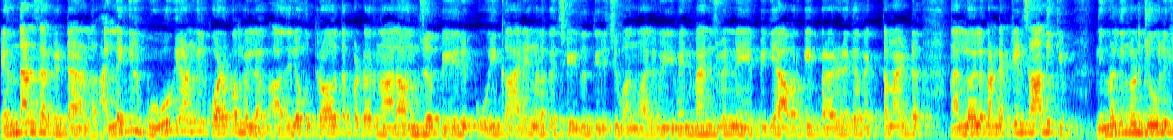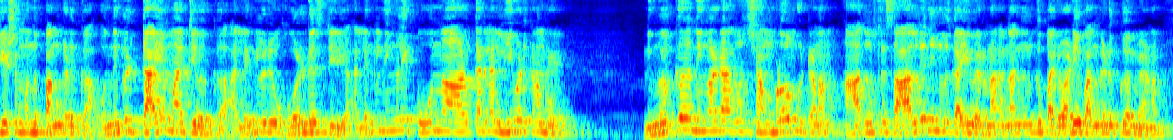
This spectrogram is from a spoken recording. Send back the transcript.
എന്താണ് സാർ കിട്ടാനുള്ളത്? അല്ലെങ്കിൽ പോവുകയാണെങ്കിൽ കുഴപ്പമില്ല. അതിൽ ഉത്തരവാദിത്തപ്പെട്ട ഒരു നാലോ അഞ്ചോ പേര് പോയി കാര്യങ്ങളൊക്കെ ചെയ്തു തിരിച്ചു വന്നു. അല്ലെങ്കിൽ ഇവന്റ് മാനേജ്മെന്റിനെ ഏൽപ്പിക്കുക അവർക്ക് ഈ പരിപാടിയൊക്കെ വ്യക്തമായിട്ട് നല്ലപോലെ കണ്ടക്ട് ചെയ്യാൻ സാധിക്കും. നിങ്ങൾ നിങ്ങളുടെ ജോലിക്ക് ശേഷം വന്ന് പങ്കെടുക്കുക. ഒന്നെങ്കിൽ ടൈം മാറ്റി വെക്കുക. അല്ലെങ്കിൽ ഒരു ഹോളിഡേസ് ചെയ്യുക. അല്ലെങ്കിൽ നിങ്ങൾ ഈ പോകുന്ന ആൾക്കാരെല്ലാം ലീവ് എടുക്കണം ഹേ. നിങ്ങൾക്ക് നിങ്ങളുടെ ആ ദിവസം ശമ്പളവും കിട്ടണം. ആ ദിവസത്തെ സാലറി നിങ്ങൾ കൈ വരണം. എന്നാൽ നിങ്ങൾക്ക് പരിപാടി പങ്കെടുക്കുകയും വേണം.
